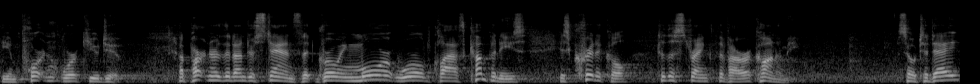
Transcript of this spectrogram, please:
the important work you do a partner that understands that growing more world-class companies is critical to the strength of our economy. So today,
